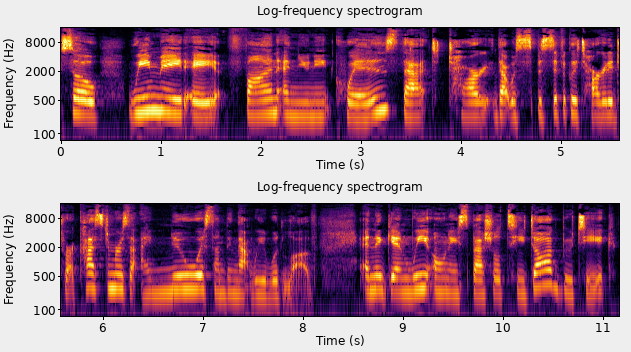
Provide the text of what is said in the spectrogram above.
So we made a fun and unique quiz that tar- that was specifically targeted to our customers that I knew was something that we would love. And again, we own a specialty dog boutique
